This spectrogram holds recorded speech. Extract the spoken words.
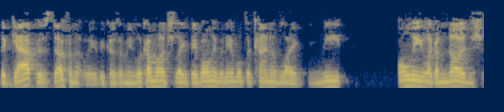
the gap is definitely because I mean, look how much like they've only been able to kind of like meet only like a nudge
